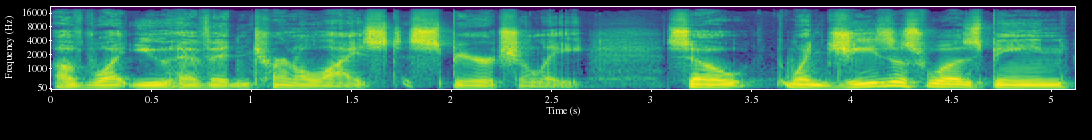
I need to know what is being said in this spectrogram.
of what you have internalized spiritually. So, when Jesus was being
